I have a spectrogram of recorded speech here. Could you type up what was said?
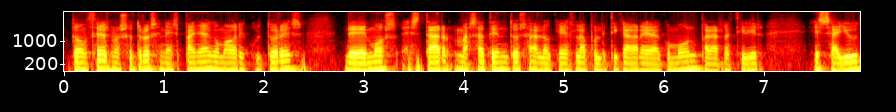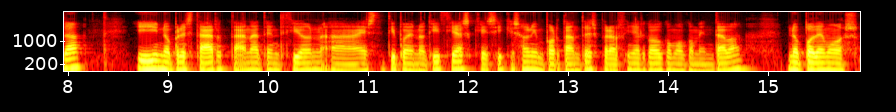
Entonces nosotros en España como agricultores debemos estar más atentos a lo que es la política agraria común para recibir esa ayuda y no prestar tan atención a este tipo de noticias que sí que son importantes, pero al fin y al cabo, como comentaba, no podemos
